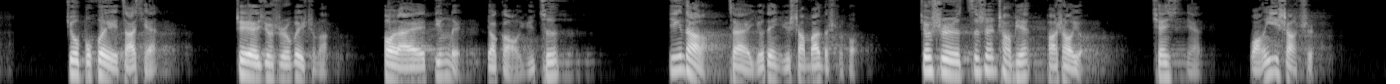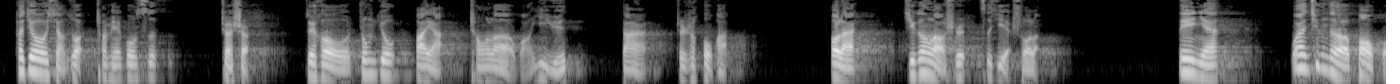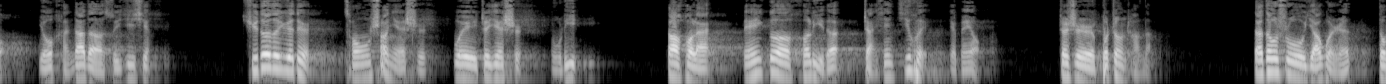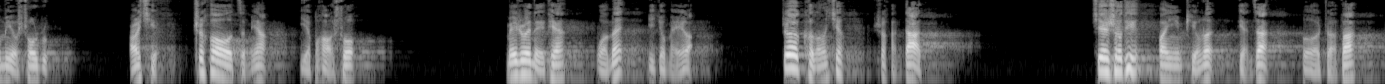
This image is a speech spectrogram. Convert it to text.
就不会砸钱。这也就是为什么后来丁磊要搞云村。丁大佬在邮电局上班的时候，就是资深唱片发烧友。千禧年。网易上市，他就想做唱片公司，这事儿最后终究发芽成为了网易云。当然这是后话。后来吉庚老师自己也说了，那一年万青的爆火有很大的随机性，许多的乐队从少年时为这些事努力，到后来连一个合理的展现机会也没有，这是不正常的。大多数摇滚人都没有收入。而且之后怎么样也不好说，没准哪天我们也就没了，这可能性是很大的。谢谢收听，欢迎评论、点赞和转发。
